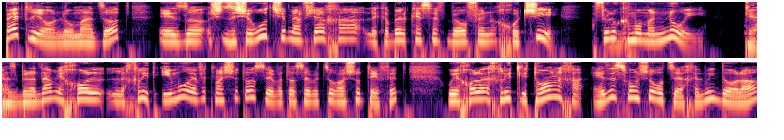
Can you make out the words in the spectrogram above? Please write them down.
פטריון, לעומת זאת, אה, זו, זה שירות שמאפשר לך לקבל כסף באופן חודשי, אפילו Mhm. כמו מנוי. כן. אז בן אדם יכול להחליט, אם הוא אוהב את מה שאתה עושה ואתה עושה בצורה שוטפת, הוא יכול להחליט לתרום לך איזה סכום שהוא רוצה, החל מדולר,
